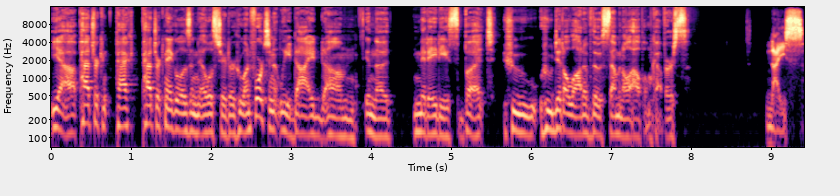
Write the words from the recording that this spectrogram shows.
Yeah, Patrick pa- Patrick Nagel is an illustrator who unfortunately died um, in the mid '80s, but who who did a lot of those seminal album covers. Nice.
